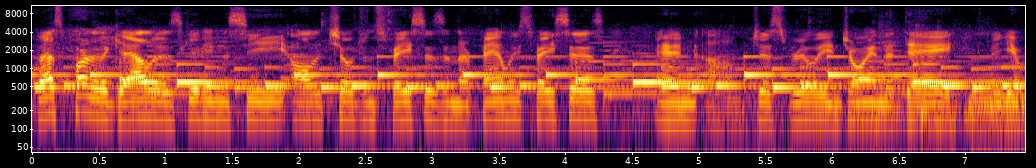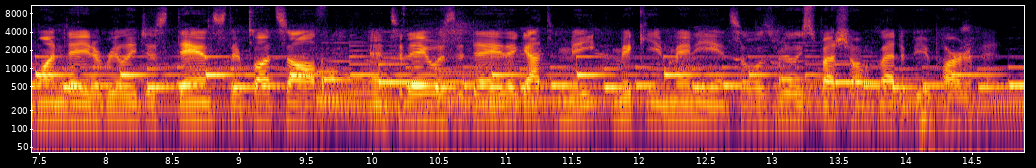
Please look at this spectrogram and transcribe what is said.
The best part of the gala is getting to see all the children's faces and their families' faces and um, just really enjoying the day. They get one day to really just dance their butts off and today was the day they got to meet Mickey and Minnie and so it was really special. I'm glad to be a part of it.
